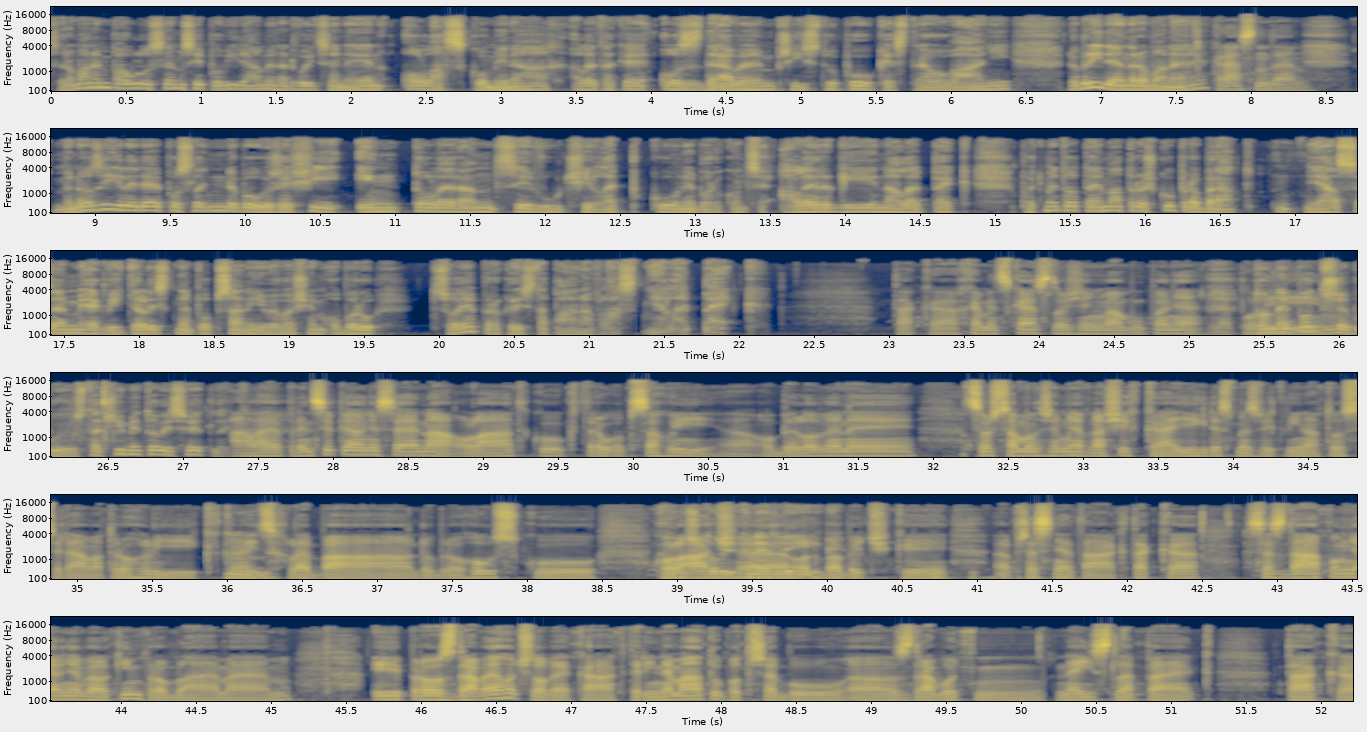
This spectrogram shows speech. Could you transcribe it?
S Romanem Paulusem si povídáme na dvojce nejen o laskominách, ale také o zdravém přístupu ke stravování. Dobrý den, Romane. Krásný den. Mnozí lidé poslední dobou řeší intoleranci vůči lepku nebo dokonce alergii na lepek. Pojďme to téma trošku probrat. Já jsem, jak víte, list nepopsaný ve vašem oboru. Co je pro Krista pána vlastně lepek? Tak eh, chemické složení vám úplně nepovím. To nepotřebuju, stačí mi to vysvětlit. Ale principiálně se jedná o látku, kterou obsahují eh, obiloviny, což samozřejmě v našich krajích, kde jsme zvyklí na to si dávat rohlík, krajíc hmm. chleba, dobrou housku, koláče od babičky, eh, přesně tak, tak se zdá poměrně velkým problémem i pro zdravého člověka, který nemá tu potřebu zdravotní, nejíst lepek, tak eh,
